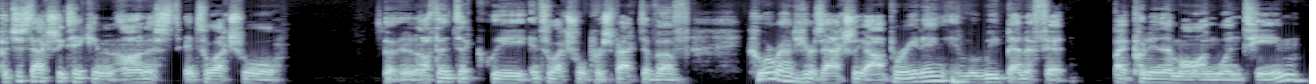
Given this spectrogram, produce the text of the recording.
but just actually taking an honest intellectual, an authentically intellectual perspective of who around here is actually operating and would we benefit by putting them all on one team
